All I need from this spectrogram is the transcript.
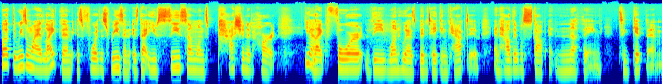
But the reason why I like them is for this reason is that you see someone's passionate heart Yeah. like for the one who has been taken captive and how they will stop at nothing to get them,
